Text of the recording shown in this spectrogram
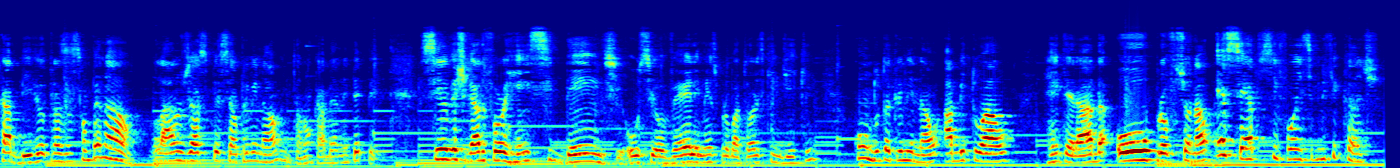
cabível transação penal, lá no Justiça Especial Criminal, então não cabe a ANPP. Se o investigado for reincidente ou se houver elementos probatórios que indiquem conduta criminal habitual, reiterada ou profissional, exceto se for insignificante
